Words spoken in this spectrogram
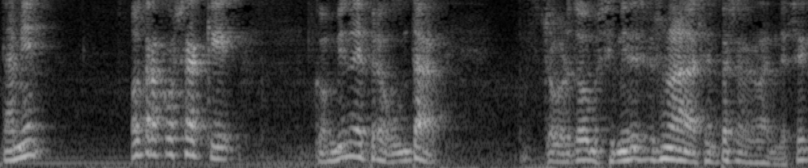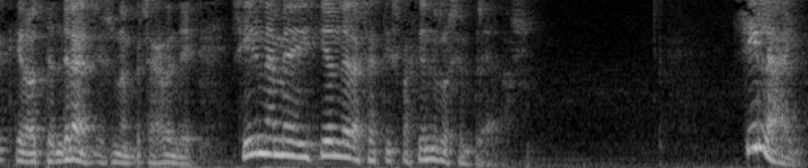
también, otra cosa que conviene preguntar, sobre todo si miras que es una de las empresas grandes, ¿eh? que lo tendrán si es una empresa grande, si hay una medición de la satisfacción de los empleados. Si la hay,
